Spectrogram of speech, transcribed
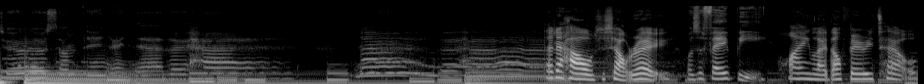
To lose something I never had. Never had. 大家好，我是小瑞，我是菲比，欢迎来到 Fairy Tale。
